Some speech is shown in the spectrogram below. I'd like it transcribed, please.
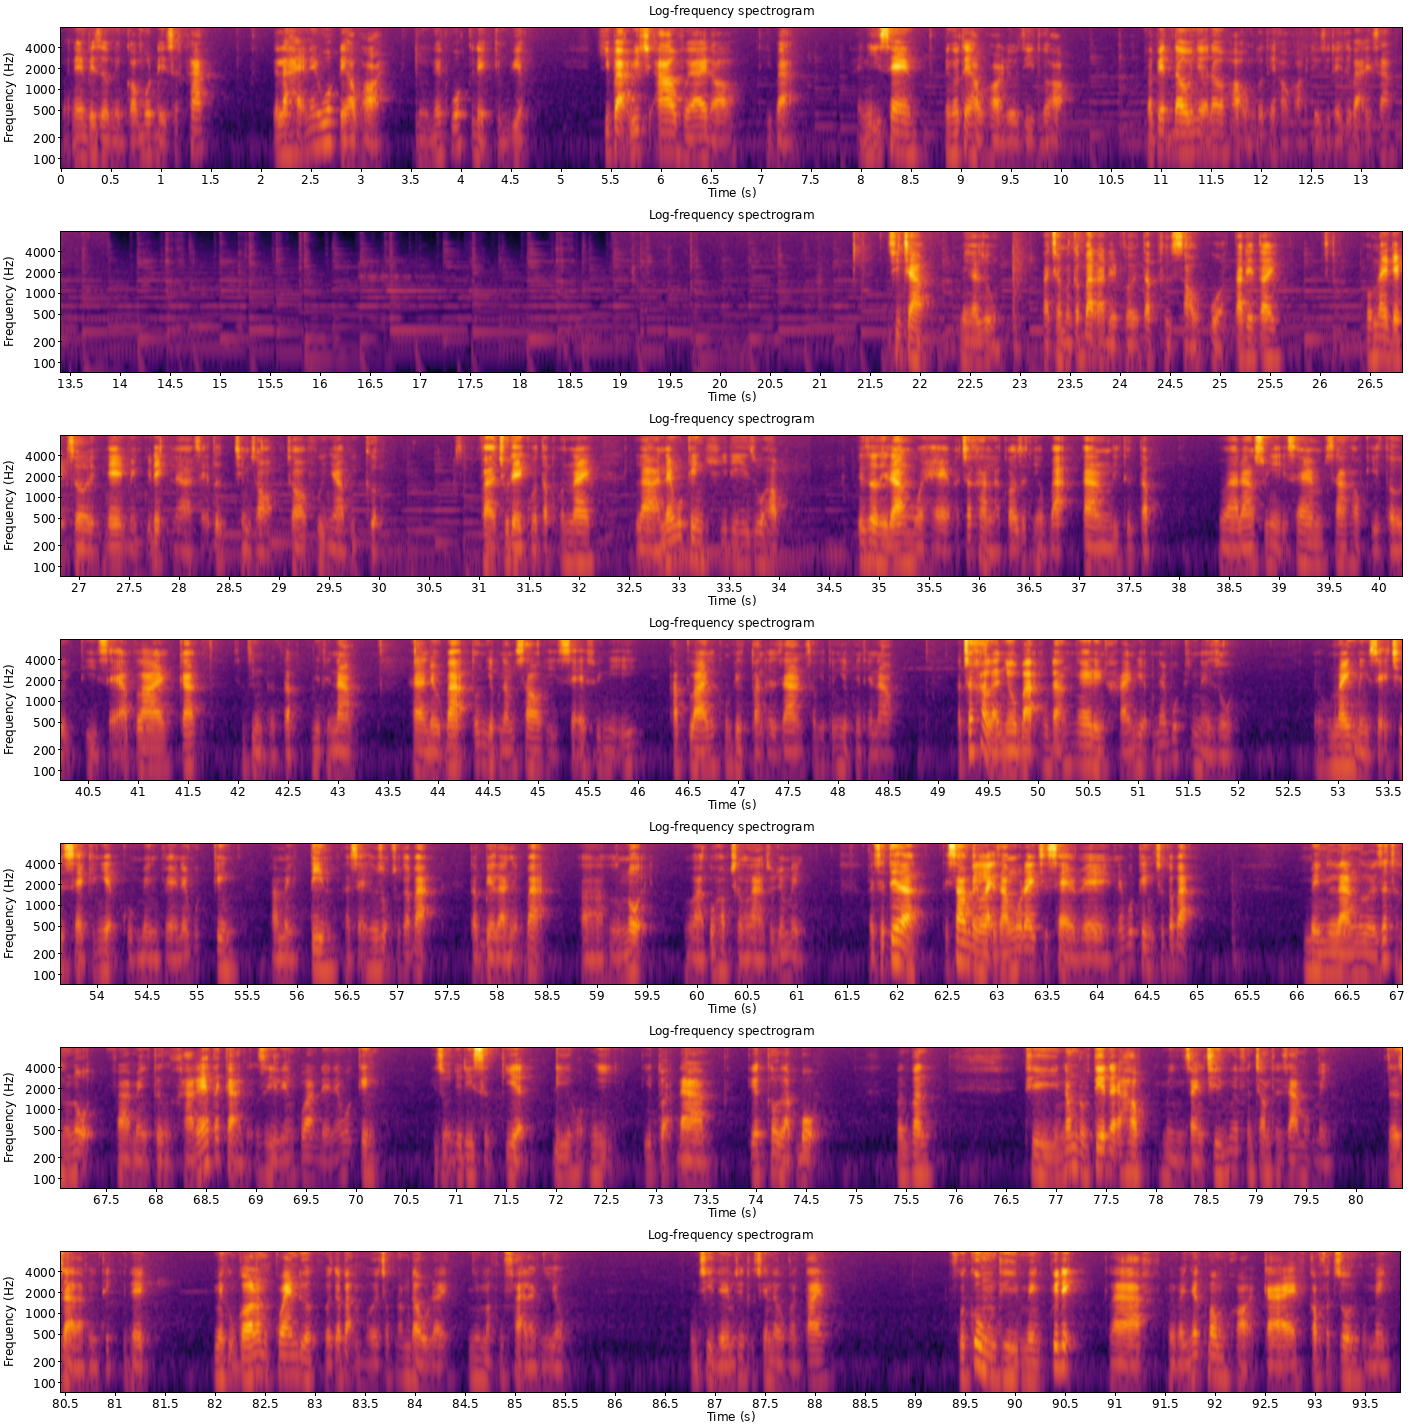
Vậy nên bây giờ mình có một đề xuất khác. Đấy là hãy network để học hỏi, đừng network để kiếm việc. Khi bạn reach out với ai đó thì bạn hãy nghĩ xem mình có thể học hỏi điều gì từ họ. Và biết đâu nhỡ đâu họ cũng có thể học hỏi điều gì đấy từ bạn thì sao? Xin chào, mình là Dũng và chào mừng các bạn đã đến với tập thứ 6 của Ta Tây. Hôm nay đẹp trời nên mình quyết định là sẽ tự chìm gió cho vui nhà vui cửa. Và chủ đề của tập hôm nay là networking khi đi du học. Bây giờ thì đang mùa hè và chắc hẳn là có rất nhiều bạn đang đi thực tập và đang suy nghĩ xem sang học kỳ tới thì sẽ apply các chương trình thực tập như thế nào. Hay là nếu bạn tốt nghiệp năm sau thì sẽ suy nghĩ apply các công việc toàn thời gian sau khi tốt nghiệp như thế nào. Và chắc hẳn là nhiều bạn cũng đã nghe đến khái niệm networking này rồi. Hôm nay mình sẽ chia sẻ kinh nghiệm của mình về networking và mình tin là sẽ hữu dụng cho các bạn, đặc biệt là những bạn uh, hướng nội và cũng học trường làng giống như mình. Và trước tiên là tại sao mình lại dám ngồi đây chia sẻ về networking cho các bạn? Mình là người rất hướng nội và mình từng khá ghét tất cả những gì liên quan đến networking. Ví dụ như đi sự kiện, đi hội nghị, đi tọa đàm, đi câu lạc bộ, vân vân. Thì năm đầu tiên đại học mình dành 90% thời gian một mình. Đơn giản là mình thích như thế mình cũng có làm quen được với các bạn mới trong năm đầu đấy nhưng mà không phải là nhiều. Cũng chỉ đếm trên được trên đầu ngón tay. Cuối cùng thì mình quyết định là mình phải nhấc mông khỏi cái comfort zone của mình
